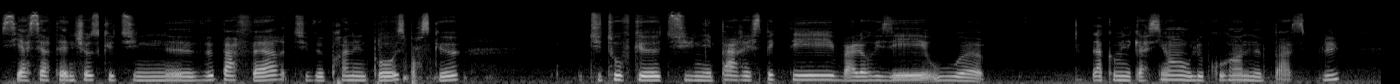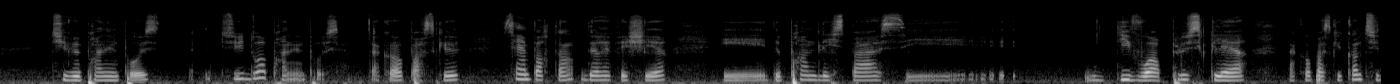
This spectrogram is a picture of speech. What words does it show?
s'il y a certaines choses que tu ne veux pas faire, tu veux prendre une pause parce que tu trouves que tu n'es pas respecté, valorisé ou euh, la communication ou le courant ne passe plus, tu veux prendre une pause, tu dois prendre une pause, d'accord? Parce que c'est important de réfléchir et de prendre l'espace et d'y voir plus clair, d'accord? Parce que quand tu,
